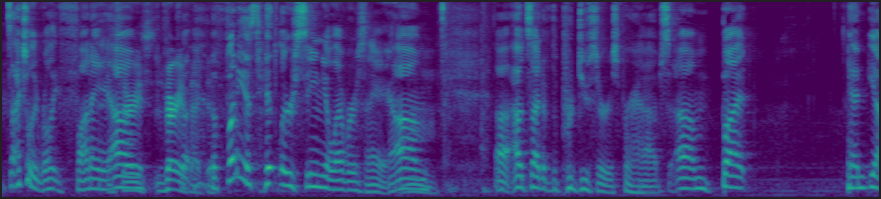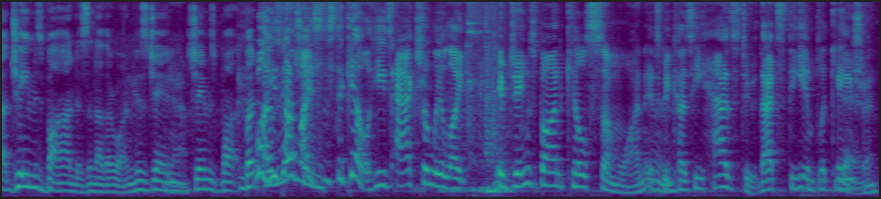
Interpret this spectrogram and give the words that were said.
it's actually really funny. Um, very- very effective. The funniest Hitler scene you'll ever see, um, uh, outside of the producers, perhaps. Um, but and yeah, James Bond is another one because James Yeah. James Bond. But Well, I'm he's got license to kill. He's actually like, if James Bond kills someone, it's because he has to. That's the implication.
